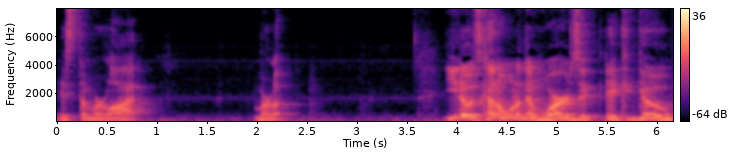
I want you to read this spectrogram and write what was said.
it's the Merlot. Merlot. You know, it's kind of one of them words, it, it could go,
